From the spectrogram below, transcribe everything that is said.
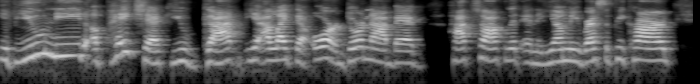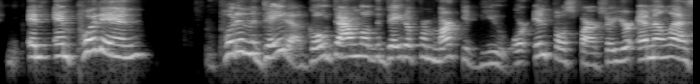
if you need a paycheck, you got, yeah, I like that. Or doorknob bag, hot chocolate, and a yummy recipe card. And, and put in, put in the data. Go download the data from Market View or InfoSparks or your MLS.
